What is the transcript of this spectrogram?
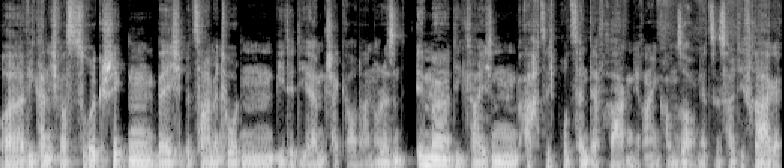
Äh, wie kann ich was zurückschicken? Welche Bezahlmethoden bietet ihr im Checkout an? Oder sind immer die gleichen 80 Prozent der Fragen, die reinkommen? So, und jetzt ist halt die Frage,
